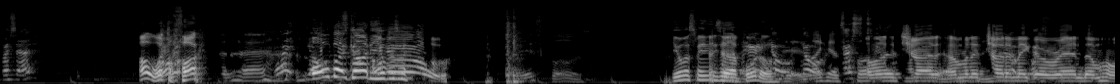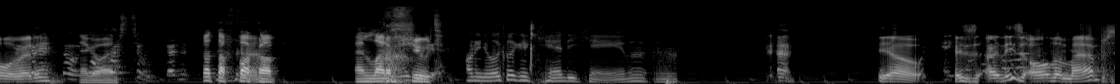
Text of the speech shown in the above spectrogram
Press F. Oh, what the Oh. fuck? What? Yo, Oh my god, he F. almost Oh, It's close. he almost made me to that There, portal. no, no, like as press close I'm gonna try. To, I'm gonna try to make a random hole. Ready? No, Yeah, no, go ahead. Press two. Shut the fuck Yeah. up and let him shoot. Like- Tony, you look like a candy cane. Yo, is are these all the maps?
